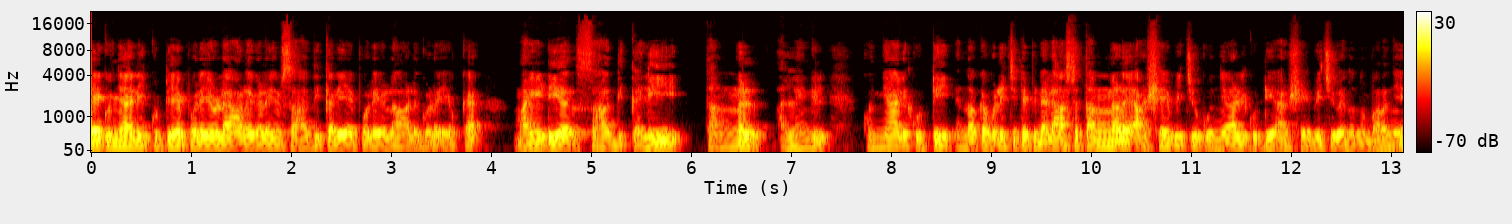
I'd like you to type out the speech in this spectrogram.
കെ കുഞ്ഞാലിക്കുട്ടിയെ പോലെയുള്ള ആളുകളെയും സാദിക്കലിയെ പോലെയുള്ള ആളുകളെയൊക്കെ മൈ ഡിയർ സാദിഖലി തങ്ങൾ അല്ലെങ്കിൽ കുഞ്ഞാലിക്കുട്ടി എന്നൊക്കെ വിളിച്ചിട്ട് പിന്നെ ലാസ്റ്റ് തങ്ങളെ ആക്ഷേപിച്ചു കുഞ്ഞാലിക്കുട്ടിയെ ആക്ഷേപിച്ചു എന്നൊന്നും പറഞ്ഞ്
